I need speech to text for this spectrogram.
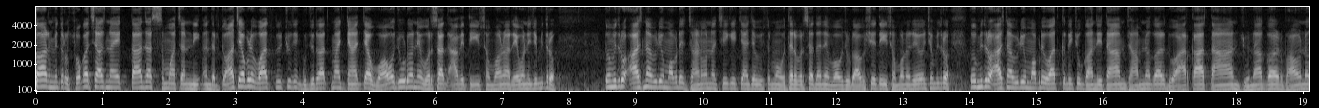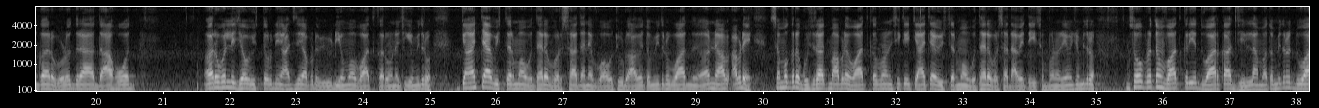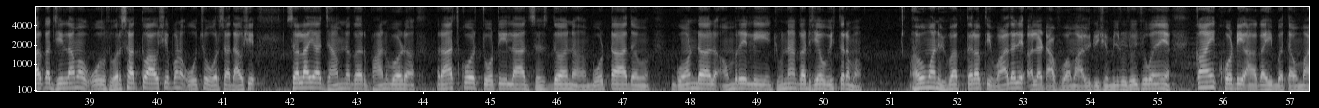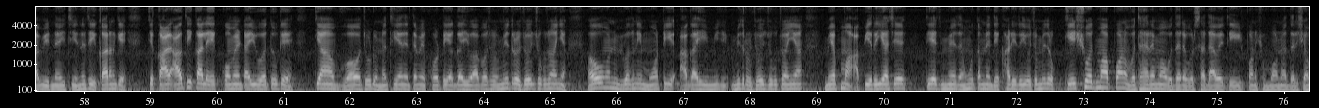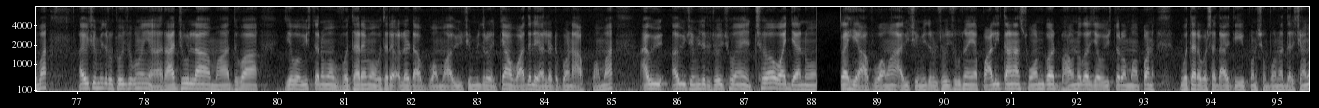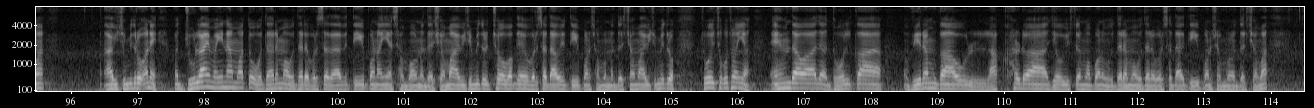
નમસ્કાર મિત્રો, સ્વાગત છે આજના એક તાજા સમાચારની અંદર. તો આજે આપણે વાત કરીશું કે ગુજરાતમાં ક્યાં ક્યાં વાવાઝોડું અને વરસાદ આવે તેવી સંભાવના રહેવાની છે મિત્રો. તો મિત્રો, આજના વિડીયોમાં આપણે જાણવાના છીએ કે ક્યાં ક્યાં વિસ્તારમાં વધારે વરસાદ અને વાવાઝોડું આવશે તેવી સંભાવના રહેવાની છે મિત્રો. તો મિત્રો, આજના વિડીયોમાં આપણે વાત કરીશું ગાંધીધામ, જામનગર દ્વારકા તાન જુનાગઢ, ભાવનગર, વડોદરા, દાહોદ અરવલ્લી જેવા વિસ્તારોની આજે આપણે વિડીયોમાં વાત કરવાની છે કે મિત્રો, ક્યાં ક્યાં વિસ્તારમાં વધારે વરસાદ અને વાવાઝોડું આવે તો મિત્રો વાત અને આપણે સમગ્ર ગુજરાતમાં આપણે વાત કરવાની છે કે ક્યાં ક્યાં વિસ્તારમાં વધારે વરસાદ આવે તેવી સંભાવના રહેવાની છે મિત્રો. સૌપ્રથમ વાત કરીએ દ્વારકા જિલ્લામાં. તો મિત્રો, દ્વારકા જિલ્લામાં વરસાદ તો આવશે પણ ઓછો વરસાદ આવશે. સલાયા, જામનગર, ભાનવડ, રાજકોટ, ચોટીલા જસદન બોટાદ, ગોંડલ, અમરેલી, જૂનાગઢ જેવા વિસ્તારમાં હવામાન વિભાગ તરફથી વાદળી અલર્ટ આપવામાં આવી રહ્યું છે. મિત્રો, જોઈ શકો અહીંયા કાંઈ ખોટી આગાહી બતાવવામાં આવી નથી નથી. કારણ કે જે કાલ, આવતીકાલે એક કોમેન્ટ આવ્યું હતું કે ત્યાં વાવાઝોડું નથી અને તમે ખોટી આગાહીઓ આપો છો. મિત્રો, જોઈ શકો છો અહીંયા હવામાન વિભાગની મોટી આગાહી મિત્રો, જોઈ શકો છો અહીંયા મેપમાં આપી રહ્યા છે. તે જ મેં હું તમને દેખાડી રહ્યો છું. મિત્રો, કેશોદમાં પણ વધારેમાં વધારે વરસાદ આવે તેવી પણ સંભાવના દર્શાવવામાં આવી છે. મિત્રો, જોઈ શકો અહીંયા રાજુલા, માધવા જેવા વિસ્તારોમાં વધારેમાં વધારે એલર્ટ આપવામાં આવ્યું છે મિત્રો. ત્યાં વાદળી એલર્ટ પણ આપવામાં આવ્યું આવ્યું છે મિત્રો. જોઈ શકો અહીંયા છ વાગ્યાનો આગાહી આપવામાં આવી છે મિત્રો. જોઈ શકો છો, અહીંયા પાલીતાણા, સોનગઢ, ભાવનગર જેવા વિસ્તારોમાં પણ વધારે વરસાદ આવે તેવી પણ સંભાવના દર્શાવવામાં આવી છે મિત્રો. અને જુલાઈ મહિનામાં તો વધારેમાં વધારે વરસાદ આવે તેવી પણ અહીંયા સંભાવના દર્શાવવામાં આવી છે મિત્રો. છ વાગે વરસાદ આવે તેવી પણ સંભાવના દર્શાવવામાં આવી છે મિત્રો. જોઈ શકો છો, અહીંયા અહેમદાવાદ, ધોલકા વિરમગાંવ, લાખડા જેવા વિસ્તારમાં પણ વધારેમાં વધારે વરસાદ આવે તેવી પણ સંભાવના દર્શાવવામાં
